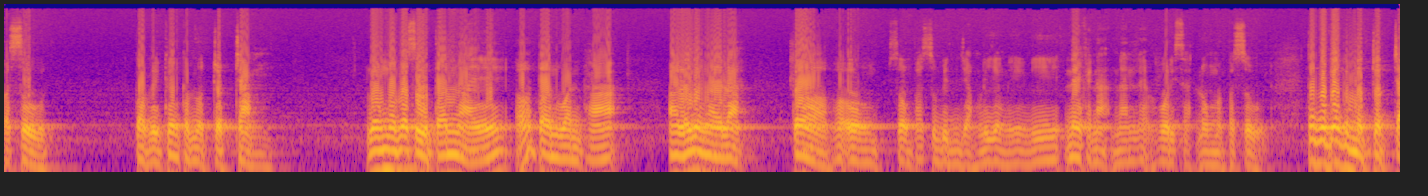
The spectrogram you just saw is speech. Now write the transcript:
ประสูติก็เป็นเครื่องกำหนดจดจำลงมาประสูติตอนไหนอ๋อตอนวันพระอะแล้วยังไงล่ะ ก็พระองค์ทรงพระสุบินอย่างนี้อย่างนี้อย่างนี้ ในขณะนั้นแหละพระโพธิสัตว์ลงมาประสูติก็เป็นเครื่องกำหนดจดจ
